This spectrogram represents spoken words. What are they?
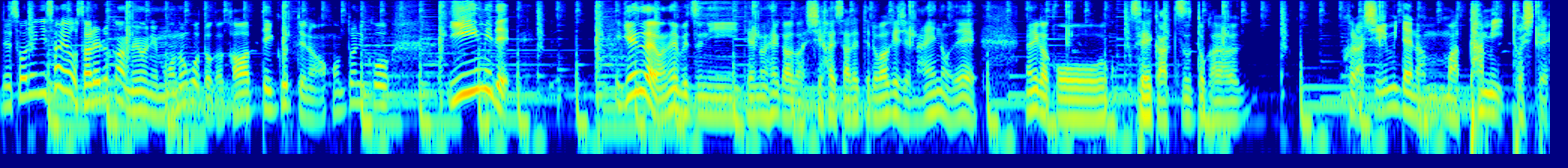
でそれに作用されるかのように物事が変わっていくっていうのは本当にこういい意味で現在はね別に天皇陛下が支配されてるわけじゃないので何かこう生活とか暮らしみたいな、まあ、民として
